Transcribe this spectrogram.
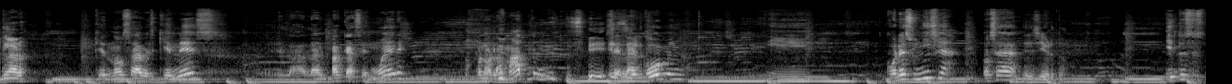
Claro. Que no sabes quién es, la, alpaca se muere, bueno, la matan, se la comen y con eso inicia. O sea, es cierto. Y entonces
